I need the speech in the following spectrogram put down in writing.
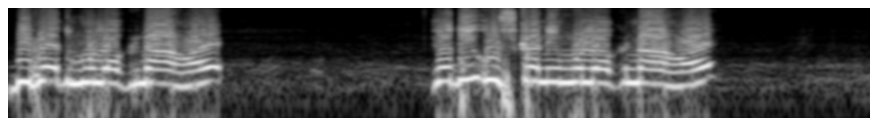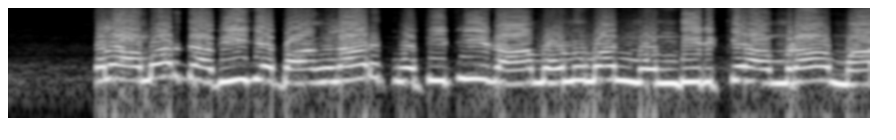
বিভেদমূলক না হয়, যদি উস্কানিমূলক না হয়, তাহলে আমার দাবি যে বাংলার প্রতিটি রাম হনুমান মন্দিরকে আমরা মা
